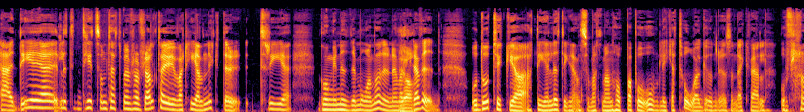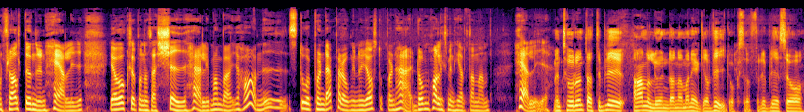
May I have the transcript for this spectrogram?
Nej, det är lite titt som tätt men framförallt har jag ju varit helnykter tre gånger nio månader när jag var Ja. gravid. Och då tycker jag att det är lite grann som att man hoppar på olika tåg under en sån där kväll. Och framförallt under en helg. Jag var också på någon sån här tjejhelg. Man bara, jaha ni står på den där perrongen och jag står på den här. De har liksom en helt annan helg. men tror du inte att det blir annorlunda när man är gravid också? För det blir så,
